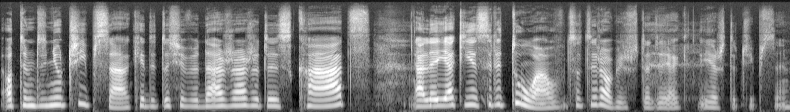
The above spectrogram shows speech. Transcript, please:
o tym dniu chipsa. Kiedy to się wydarza, że to jest kac, ale jaki jest rytuał? Co ty robisz wtedy, jak jesz te chipsy?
